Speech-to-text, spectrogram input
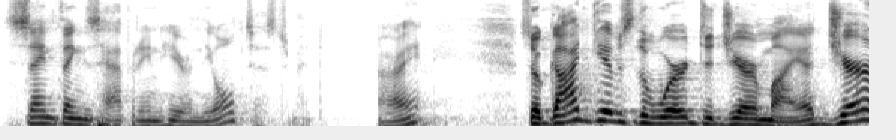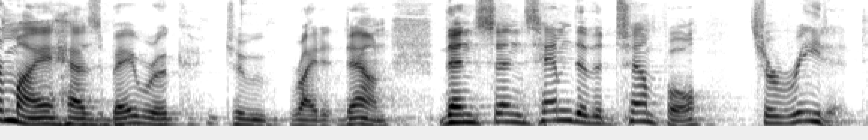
Same thing is happening here in the Old Testament, all right? So God gives the word to Jeremiah. Jeremiah has Baruch to write it down, then sends him to the temple to read it.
